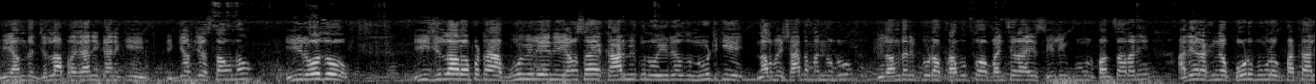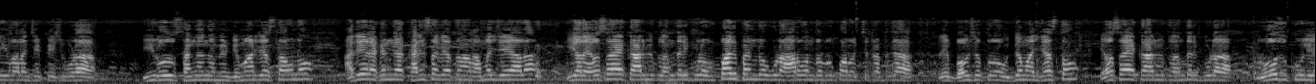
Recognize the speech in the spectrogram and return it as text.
మీ అందరు జిల్లా ప్రజానికానికి విజ్ఞప్తి చేస్తా ఉన్నాం. ఈ రోజు ఈ జిల్లా లోపల భూమి లేని వ్యవసాయ కార్మికులు ఈ రోజు నూటికి నలభై శాతం మంది ఉన్నారు. వీళ్ళందరికీ కూడా ప్రభుత్వ బంచరాయి సీలింగ్ భూములు పంచాలని అదే రకంగా పోడు భూములకు పట్టాలు ఇవ్వాలని చెప్పేసి కూడా ఈ రోజు సంఘంగా మేము డిమాండ్ చేస్తా ఉన్నాం. అదే రకంగా కనీస వేతనాలు అమలు చేయాలా? ఇవాళ వ్యవసాయ కార్మికులందరికీ కూడా ఉపాధి పనిలో కూడా ఆరు వందల రూపాయలు వచ్చేటట్టుగా రేపు భవిష్యత్తులో ఉద్యమాలు చేస్తాం. వ్యవసాయ కార్మికులందరికీ కూడా రోజు కూలి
